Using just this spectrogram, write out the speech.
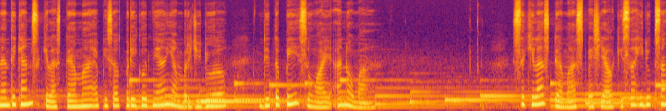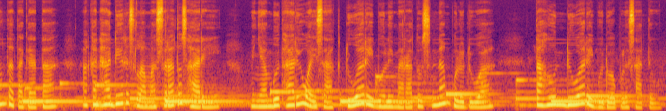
Nantikan sekilas dama episode berikutnya yang berjudul Di Tepi Sungai Anoma. Sekilas dama spesial kisah hidup Sang Tata Gata akan hadir selama 100 hari menyambut Hari Waisak 2562 tahun 2021.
